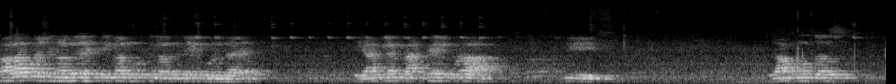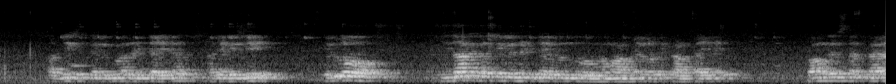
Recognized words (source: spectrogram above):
ಕಾಲಾವಕಾಶಗಳನ್ನು ಎರಡು ತಿಂಗಳ ಮೂರು ಈಗಾಗಲೇ ಪ್ರಾರ್ಥನೆ ಕೂಡ ಈ ಲಾಕ್ಡೌನ್ ಅಧ್ಯಕ್ಷತೆಯಲ್ಲಿ ಕೂಡ ನಡೀತಾ ಇದೆ. ಅದೇ ರೀತಿ ಎಲ್ಲೋ ನಿಧಾನಗತಿಯಲ್ಲಿ ನಡೀತಾ ಇರುವುದು ನಮ್ಮ ಮೇಲ್ನೋಟಕ್ಕೆ ಕಾಣ್ತಾ ಇದೆ. ಕಾಂಗ್ರೆಸ್ ಸರ್ಕಾರ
